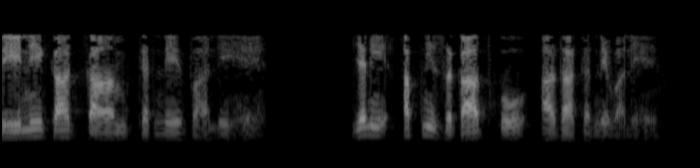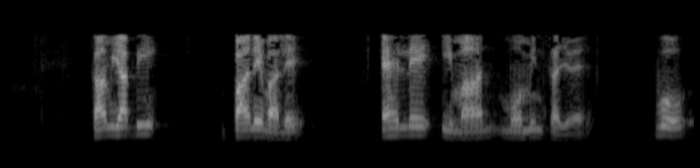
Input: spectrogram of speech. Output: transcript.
دینے کا کام کرنے والے ہیں یعنی اپنی زکوٰۃ کو ادا کرنے والے ہیں۔ کامیابی پانے والے، اہل ایمان، مومن کا جو ہے، وہ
